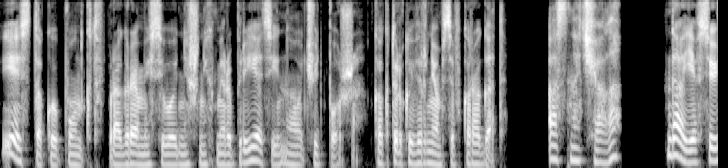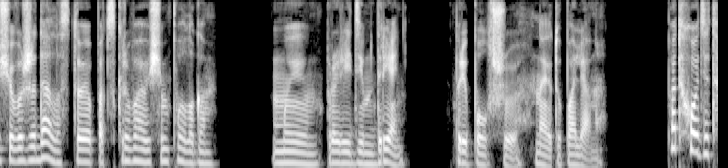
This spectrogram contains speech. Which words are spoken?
«Есть такой пункт в программе сегодняшних мероприятий, но чуть позже, как только вернемся в Карагат». «А сначала?» «Да, я все еще выжидала, стоя под скрывающим пологом». «Мы проредим дрянь, приползшую на эту поляну». «Подходит».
